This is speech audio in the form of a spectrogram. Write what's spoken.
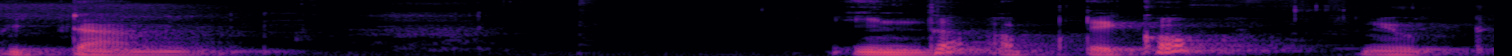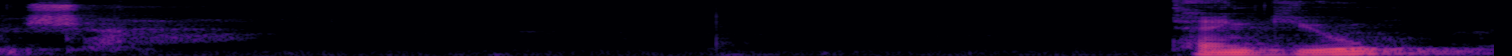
vitamin in the uptake of nutrition. Thank you.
